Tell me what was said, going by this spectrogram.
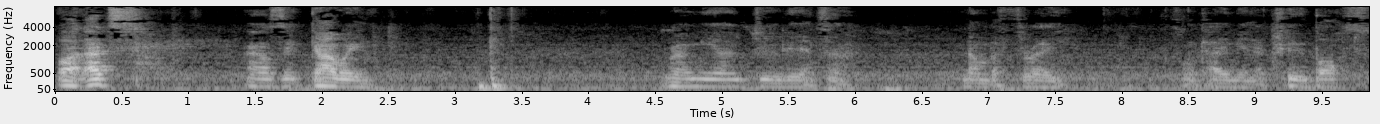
Right, that's how's it going? Romeo Julieta, number three. This one came in a tubos.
